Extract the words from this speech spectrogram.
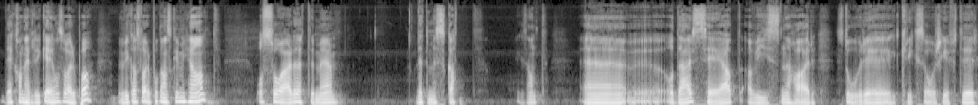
Det kan heller ikke Eon svare på, men vi kan svare på ganske mye annet. Og så er det dette med, dette med skatt. ikke sant? Eh, og der ser jeg at avisene har store krigsoverskrifter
